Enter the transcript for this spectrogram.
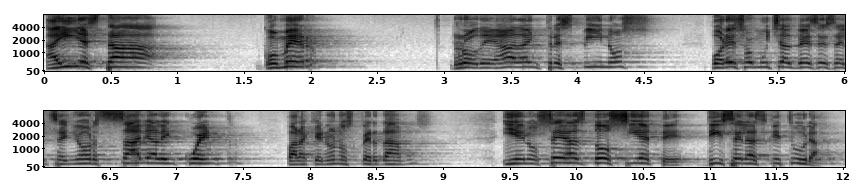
Ahí está Gomer, rodeada entre espinos. Por eso muchas veces el Señor sale al encuentro para que no nos perdamos. Y en Oseas 2.7 dice la escritura,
